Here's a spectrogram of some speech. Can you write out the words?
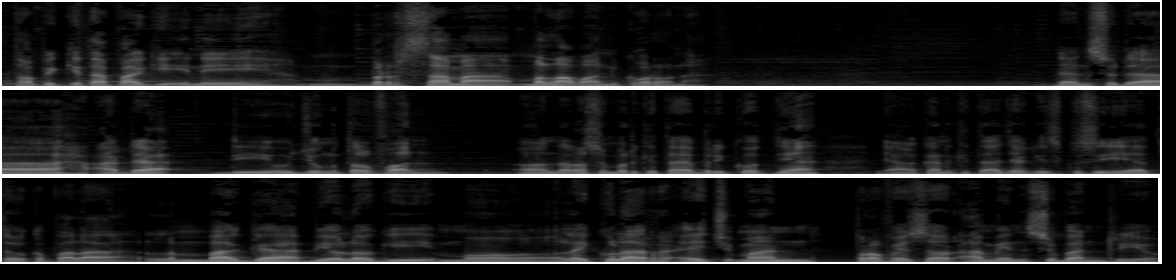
topik kita pagi ini bersama melawan corona. Dan sudah ada di ujung telepon uh, narasumber kita berikutnya yang akan kita ajak diskusi yaitu Kepala Lembaga Biologi Molekular Ejman Profesor Amin Subandrio.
